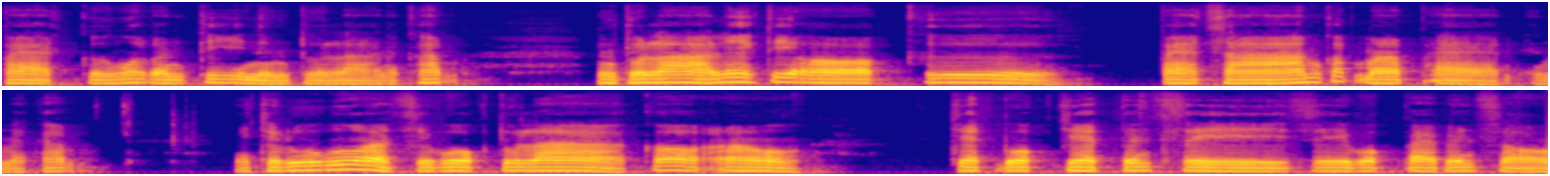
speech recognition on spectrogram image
แปดคืองวดวันที่หนึ่งตุลานะครับหนึ่งตุลาเลขที่ออกคือแปดสามครับมาแปดเห็นไหมครับอยากจะรู้งวดสิบหกตุลาก็เอาเจ็ดบวกเจ็ดเป็นสี่สี่บวกแปดเป็นสอง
